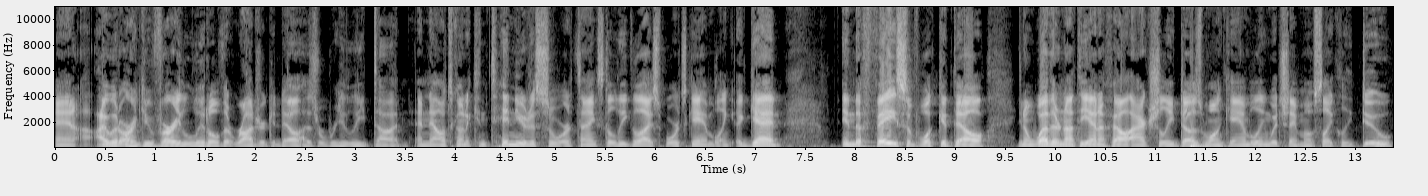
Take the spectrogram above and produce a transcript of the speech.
And I would argue very little that Roger Goodell has really done. And now it's going to continue to soar thanks to legalized sports gambling. Again, in the face of what Goodell, you know, whether or not the NFL actually does want gambling, which they most likely do,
